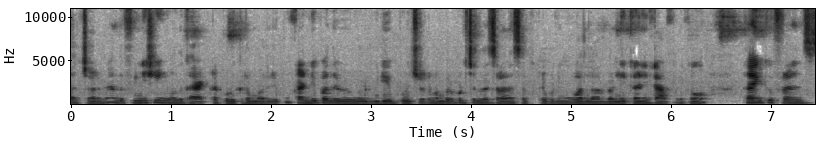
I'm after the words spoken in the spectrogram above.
தைச்சாலுமே அந்த ஃபினிஷிங் வந்து கரெக்டாக கொடுக்குற மாதிரி இருக்கும். கண்டிப்பாக அந்த உங்களுக்கு வீடியோ பிடிச்சிருக்க நம்பர் பிடிச்சிருந்தா சேனல் சப்ஸ்கிரைப் பண்ணுங்க அதில் ஒரு பெல்லைக்கானே டேப் இருக்கும் தேங்க்யூ ஃப்ரெண்ட்ஸ்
